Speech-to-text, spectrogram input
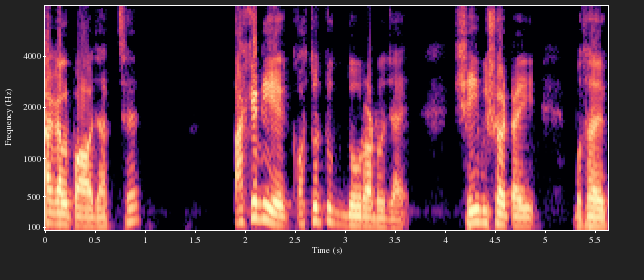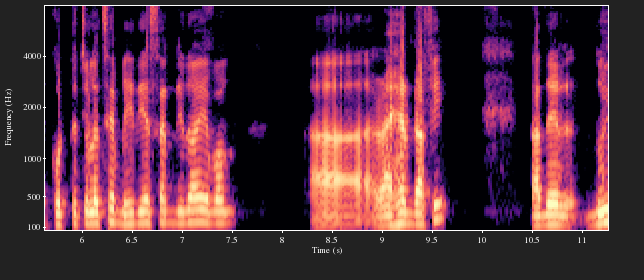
নাগাল পাওয়া যাচ্ছে, তাকে নিয়ে কতটুক দৌড়ানো যায়, সেই বিষয়টাই বোধহয় করতে চলেছে মেহেদী হাসান হৃদয় এবং রায়হান রাফি। তাদের দুই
